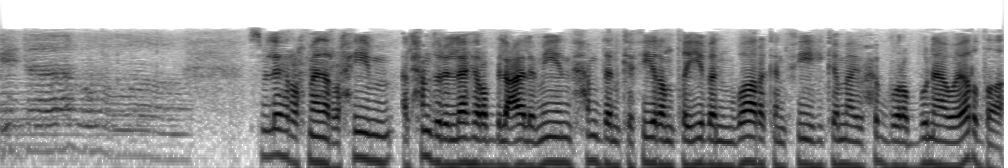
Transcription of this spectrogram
كتاب الله بسم الله الرحمن الرحيم. الحمد لله رب العالمين. حمدا كثيرا طيبا مباركا فيه كما يحب ربنا ويرضى.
